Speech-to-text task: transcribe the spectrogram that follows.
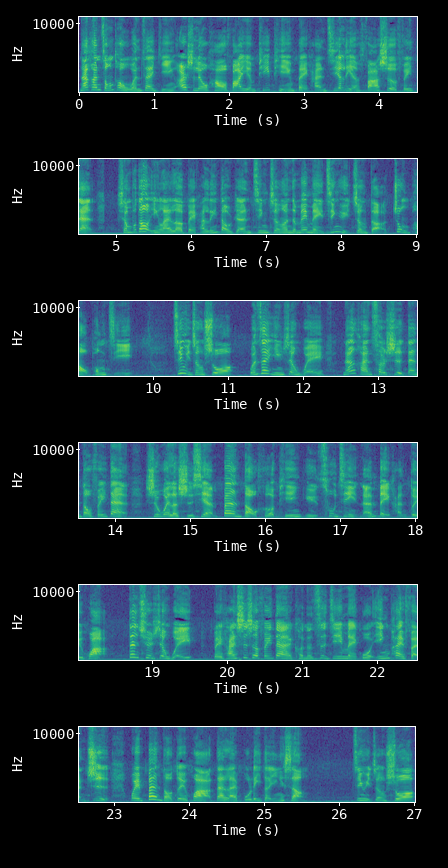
南韩总统文在寅二十六号发言批评北韩接连发射飞弹，想不到引来了北韩领导人金正恩的妹妹金宇正的重炮抨击。金宇正说，文在寅认为南韩测试弹道飞弹是为了实现半岛和平与促进南北韩对话，但却认为。北韩试射飞弹可能刺激美国鹰派反制，为半岛对话带来不利的影响。金宇正说：“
